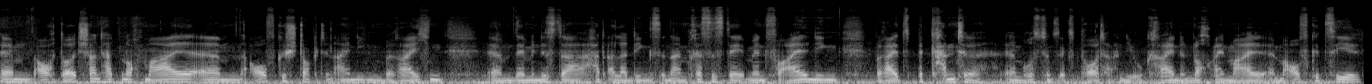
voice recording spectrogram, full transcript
Ähm, auch Deutschland hat nochmal ähm, aufgestockt in einigen Bereichen. Ähm, der Minister hat allerdings in einem Pressestatement vor allen Dingen bereits bekannte ähm, Rüstungsexporte an die Ukraine noch einmal ähm, aufgezählt.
